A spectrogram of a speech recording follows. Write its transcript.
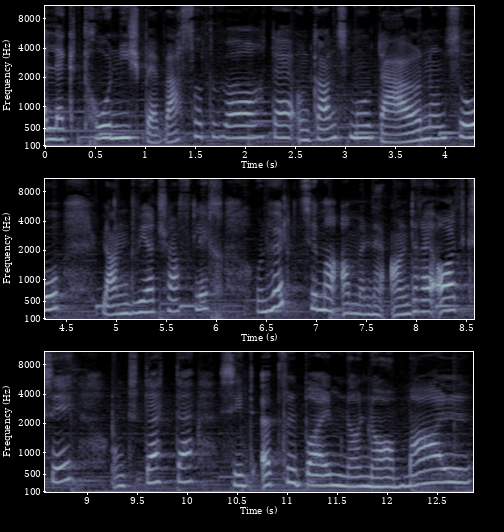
elektronisch bewässert worden und ganz modern und so, landwirtschaftlich. Und heute sind wir an einem anderen Ort gesehen und dort sind Äpfelbäume noch normal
